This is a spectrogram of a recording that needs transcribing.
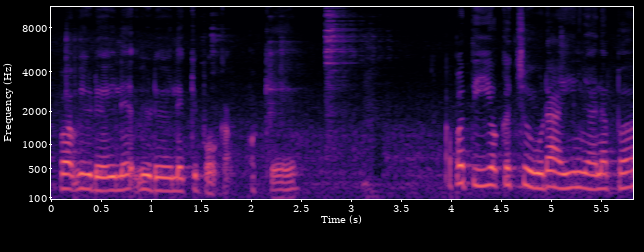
അപ്പോൾ വീഡിയോയിൽ വീഡിയോയിലേക്ക് പോകാം. ഓക്കെ. അപ്പോൾ തീയൊക്കെ ചൂടായി ഞാനപ്പോൾ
